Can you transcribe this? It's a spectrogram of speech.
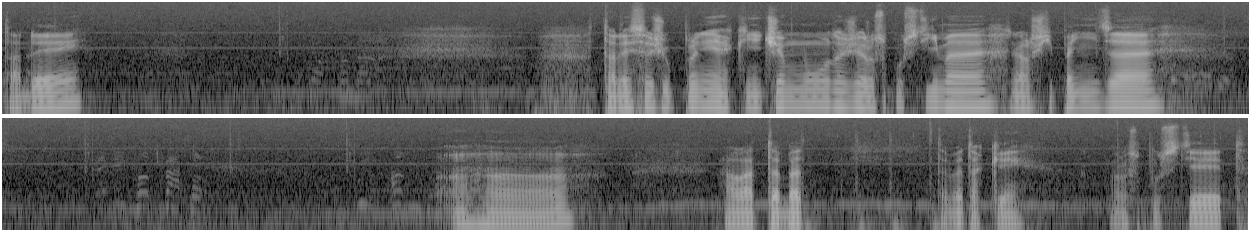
tady. Tady seš úplně k ničemu, takže rozpustíme další peníze. Aha. Ale tebe, tebe taky. Rozpustit.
